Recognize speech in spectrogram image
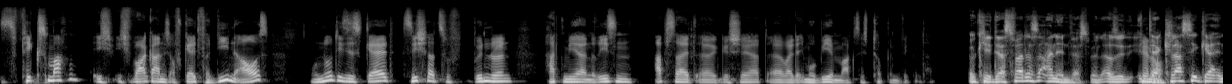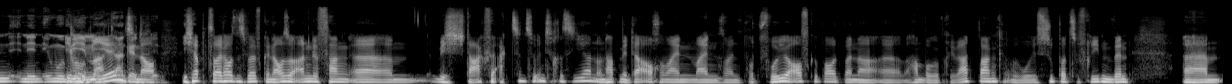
fix machen. Ich, ich war gar nicht auf Geld verdienen aus. Und nur dieses Geld sicher zu bündeln, hat mir einen riesen Upside äh, geschert, äh, weil der Immobilienmarkt sich top entwickelt hat. Okay, das war das eine Investment. Also Genau. der Klassiker in, in den Immobilienmarkt Immobilien, genau. Ich habe 2012 genauso angefangen, ähm, mich stark für Aktien zu interessieren und habe mir da auch mein, mein, mein Portfolio aufgebaut bei einer äh, Hamburger Privatbank, wo ich super zufrieden bin. Ähm,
